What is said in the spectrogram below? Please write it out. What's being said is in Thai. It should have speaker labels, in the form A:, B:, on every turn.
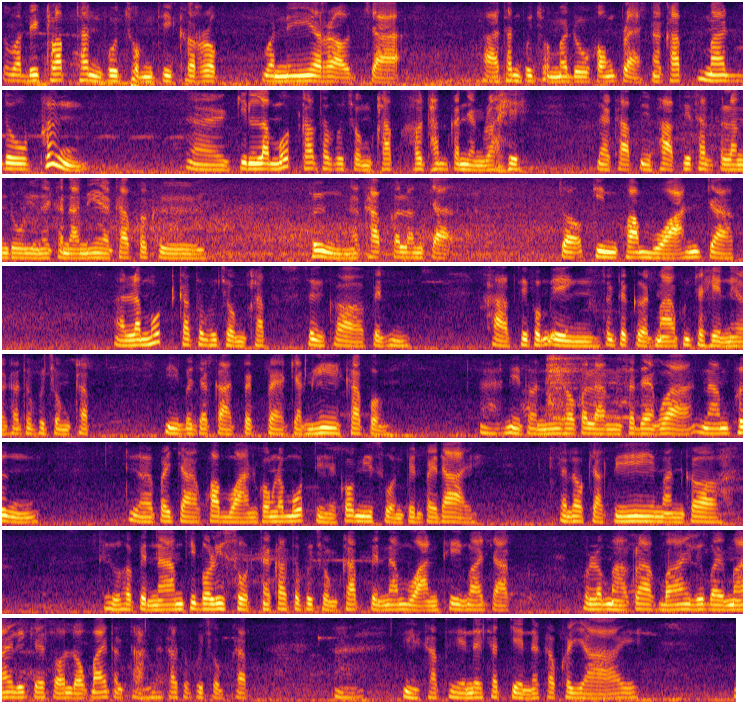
A: สวัสดีครับท่านผู้ชมที่เคารพวันนี้เราจะพาท่านผู้ชมมาดูของแปลกนะครับ มาดูพึ่งกินละมุดครับท่านผู้ชมครับเขาทำกันอย่างไรนะครับมีภาพที่ท่านกำลังดูอยู่ในขณะนี้นะครับก็คือพึ่งนะครับกำลังจะเจาะกินความหวานจากละมุดครับท่านผู้ชมครับ ซึ่งก็เป็น ภาพที่ผมเองตั้งแต่เกิดมาเพิ่งจะเห็นเนี่ยครับท่านผู้ชมครับ มีบรรยากาศแปลกๆอย่างนี้ครับผมนี่ตอนนี้เขากำลังแสดงว่าน้ำพึ่งไปจากความหวานของละมุดนี่ก็มีส่วนเป็นไปได้ และนอกจากนี้มันก็ถือว่าเป็นน้ำที่บริสุทธิ์นะครับท่านผู้ชมครับเป็นน้ำหวานที่มาจากผลหมากรากไม้หรือใบไม้ หรือแกสรดอกไม้ต่างๆนะครับท่านผู้ชมครับอ่า นี่ครับที่เห็นได้ชัดเจนนะครับขยาย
